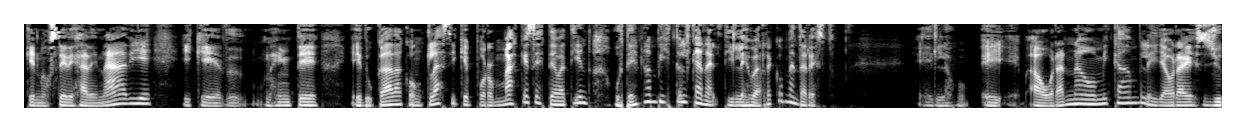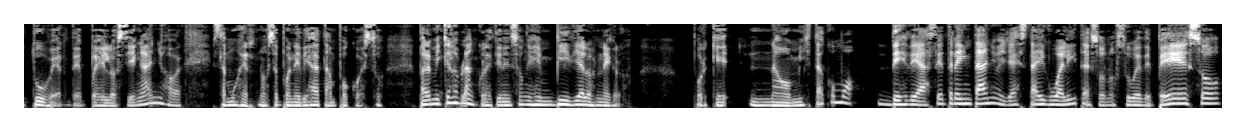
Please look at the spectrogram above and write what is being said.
que no se deja de nadie y que una gente educada con clase y que por más que se esté batiendo, ustedes no han visto el canal y les voy a recomendar esto. Eh, eh, ahora Naomi Campbell, ella ahora es youtuber después de los 100 años, ahora esa mujer no se pone vieja tampoco eso. Para mí que los blancos les tienen son es envidia a los negros, porque Naomi está como desde hace 30 años ella está igualita, eso no sube de peso,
